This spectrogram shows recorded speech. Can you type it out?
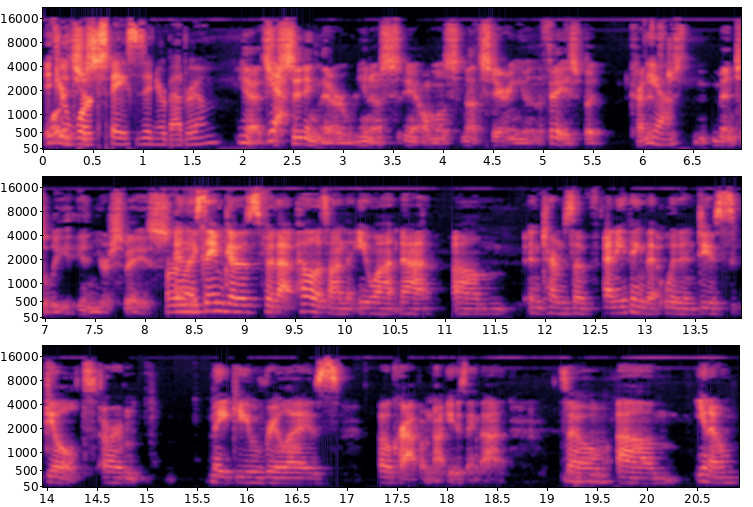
if Well, your it's just- workspace is in your bedroom? Yeah, it's Yeah. just sitting there, you know, s- you know, almost not staring you in the face, but kind of Yeah. just mentally in your space. Or and like the same goes for that Peloton that you want, Nat, um, in terms of anything that would induce guilt or make you realize, oh crap, I'm not using that. So, Mhm. um, you know,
